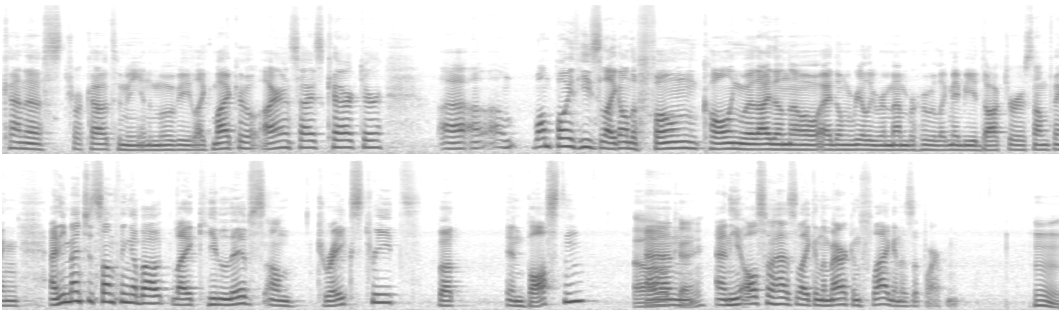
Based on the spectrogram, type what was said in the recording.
kind of struck out to me in the movie, like Michael Ironside's character. Uh, on one point, he's like on the phone calling with I don't know, I don't really remember who, like maybe a doctor or something, and he mentioned something about like he lives on Drake Street, but in Boston, oh, and okay. and he also has like an American flag in his apartment, Hmm.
